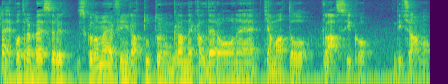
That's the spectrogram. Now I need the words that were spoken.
Beh, potrebbe essere, secondo me finirà tutto in un grande calderone chiamato classico. diciamo,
